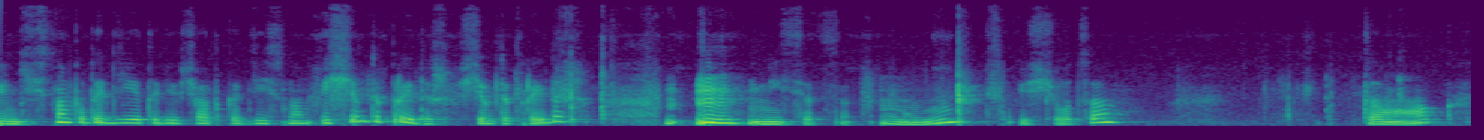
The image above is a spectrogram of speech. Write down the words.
Він дійсно буде діяти, дівчатка, дійсно. І з чим ти прийдеш? З чим ти прийдеш? Місяць. Ну, і що це? Так.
